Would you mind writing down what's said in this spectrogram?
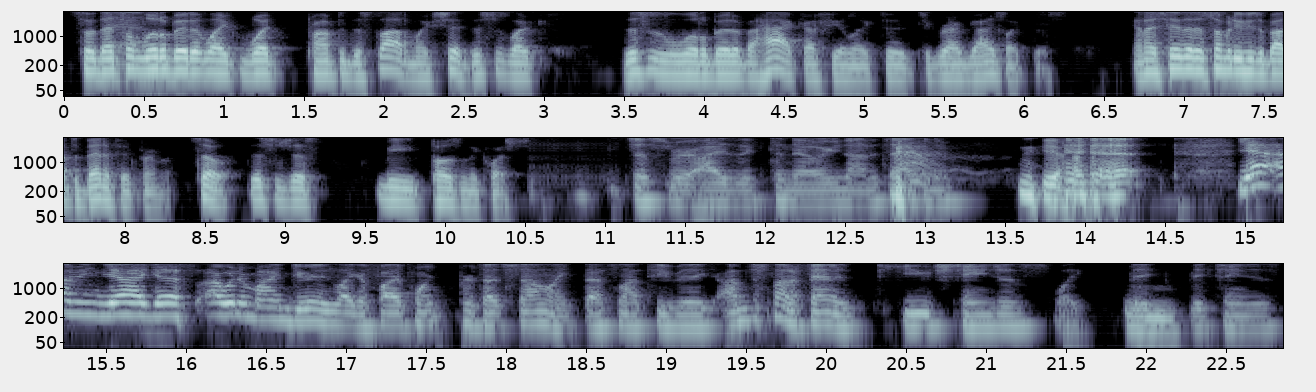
So that's a little bit of like what prompted this thought. I'm like, shit, this is like this is a little bit of a hack. I feel like to to grab guys like this, and I say that as somebody who's about to benefit from it. So this is just me posing the question. It's just for Isaac to know you're not attacking him. yeah, yeah, I mean, yeah, I guess I wouldn't mind doing like a five point per touchdown. Like that's not too big. I'm just not a fan of huge changes, like big Mhm. big changes.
